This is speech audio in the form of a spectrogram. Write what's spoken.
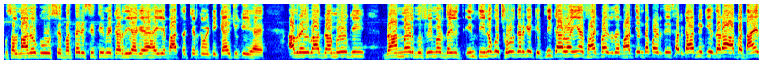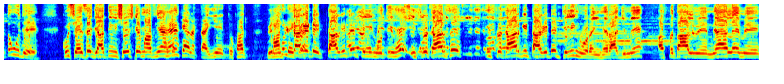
मुसलमानों को उससे बदतर स्थिति में कर दिया गया है। ये बात सच्चर कमेटी कह चुकी है। अब रही बात ब्राह्मणों की ब्राह्मण मुस्लिम और दलित इन तीनों को छोड़ करके कितनी कार्रवाइयाँ भाजपा भारतीय जनता पार्टी सरकार ने की जरा आप बताएँ तो मुझे। कुछ ऐसे जाति विशेष के माफिया हैं? अच्छा, क्या लगता है ये दुखद बिल्कुल टारगेटेड टारगेटेड किलिंग होती है। इस प्रकार से इस प्रकार की टारगेटेड किलिंग हो रही है राज्य में अस्पताल में न्यायालय में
